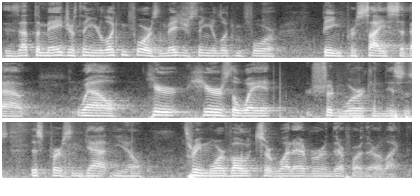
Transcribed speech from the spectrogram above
Is that the major thing you're looking for? Is the major thing you're looking for being precise about, well, here, here's the way it should work, and this is this person got you know three more votes or whatever, and therefore they're elected.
